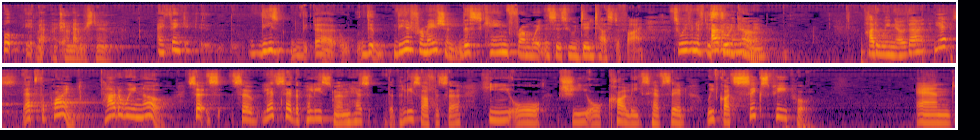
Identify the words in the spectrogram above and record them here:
Well, I'm trying to understand. I think these, uh, the, the information, this came from witnesses who did testify. So even if this How do did we come know? in. How do we know that? Yes, that's the point. How do we know? So, so let's say the policeman has, the police officer, he or she or colleagues have said, we've got six people. And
